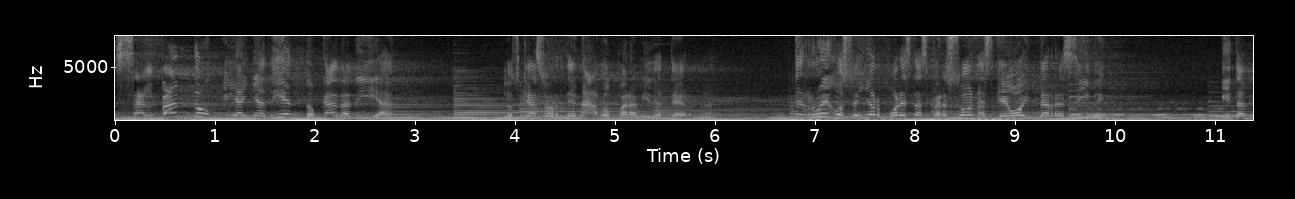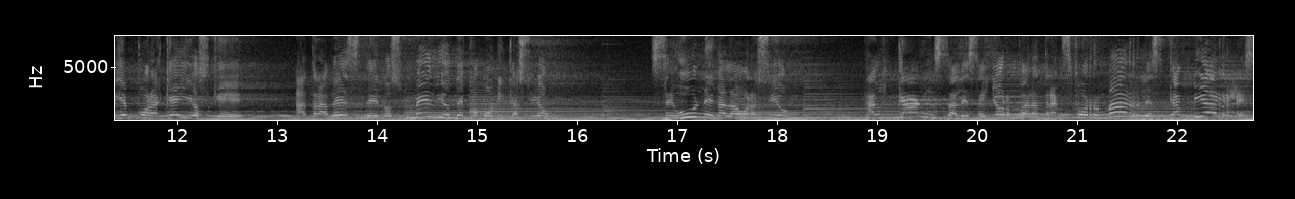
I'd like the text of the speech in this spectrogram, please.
salvando y añadiendo cada día los que has ordenado para vida eterna. Te ruego, Señor, por estas personas que hoy te reciben y también por aquellos que a través de los medios de comunicación se unen a la oración. Alcánzale, Señor, para transformarles, cambiarles.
